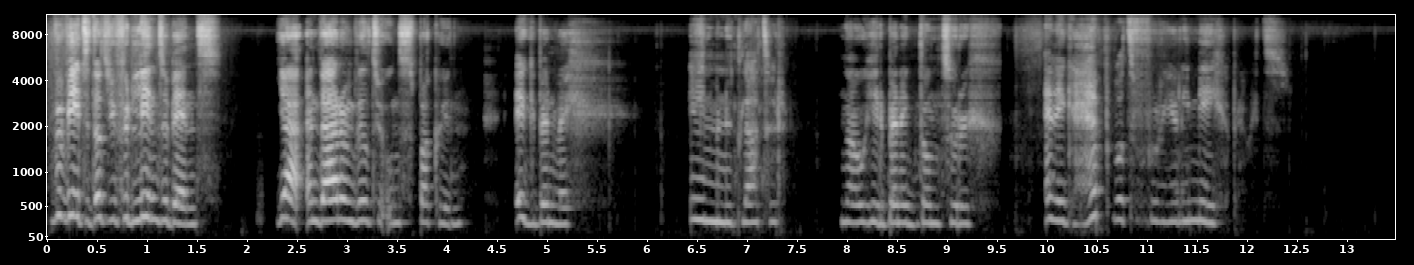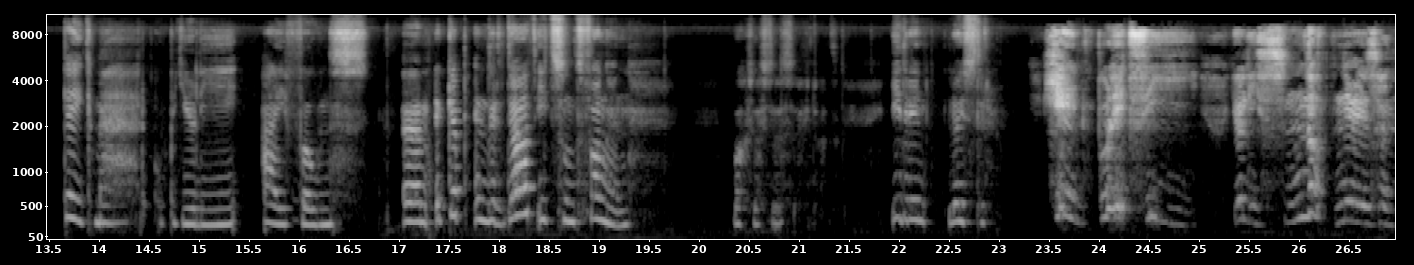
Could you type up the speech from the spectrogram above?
We weten dat u verlinde bent. Ja, en daarom wilt u ons pakken. Ik ben weg. Eén minuut later. Nou, hier ben ik dan terug. En ik heb wat voor jullie meegebracht. Kijk maar op jullie iPhones. Ehm, ik heb inderdaad iets ontvangen. Wacht, wacht, wacht, wacht. wacht. Iedereen, luister. Geen politie! Jullie snotneuzen!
